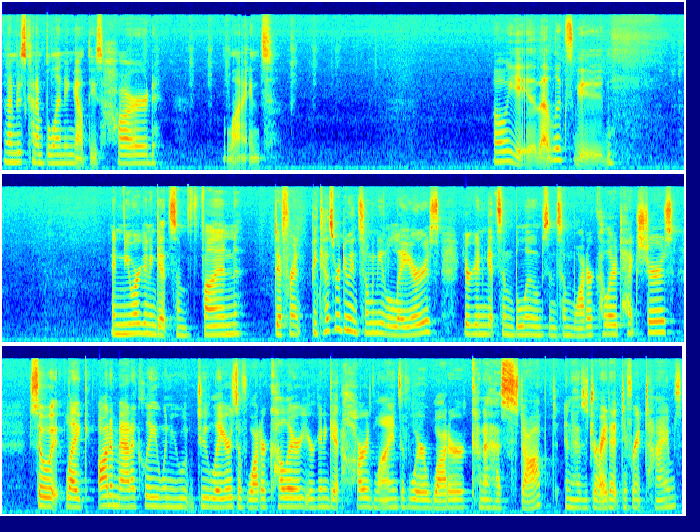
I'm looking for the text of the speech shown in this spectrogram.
And I'm just kind of blending out these hard lines. Oh yeah, that looks good. And you are gonna get some fun, different, because we're doing so many layers, you're gonna get some blooms and some watercolor textures. So it like automatically when you do layers of watercolor, you're gonna get hard lines of where water kind of has stopped and has dried at different times.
